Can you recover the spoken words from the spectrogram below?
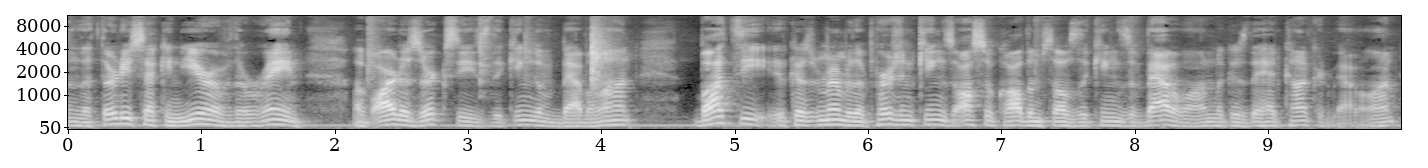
in the thirty-second year of the reign of Artaxerxes, the king of Babylon, because remember the Persian kings also called themselves the kings of Babylon because they had conquered Babylon.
